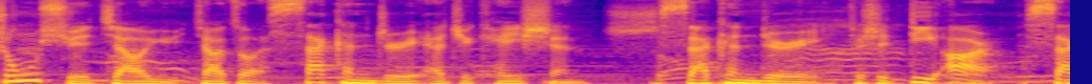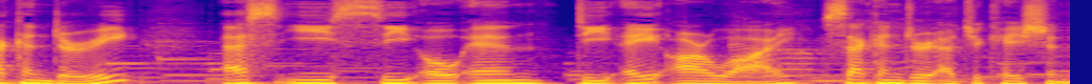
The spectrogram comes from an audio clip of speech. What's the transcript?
中学教育叫做 secondary education。secondary 就是第二，secondary，s e c o n d a r y，secondary education。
